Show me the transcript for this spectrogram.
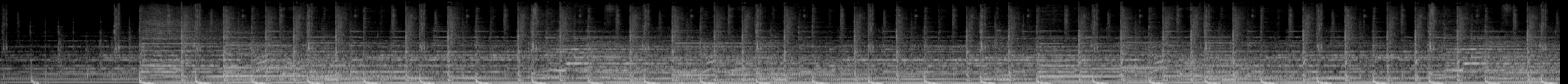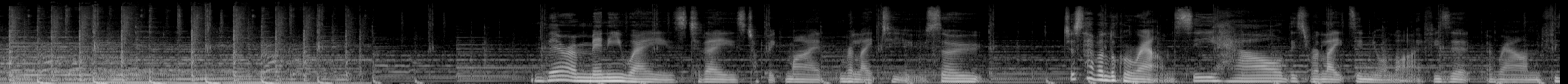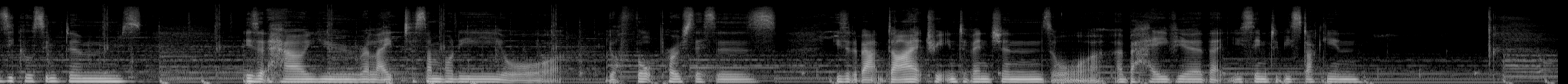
There are many ways today's topic might relate to you. So just have a look around, see how this relates in your life. Is it around physical symptoms? Is it how you relate to somebody or your thought processes? Is it about dietary interventions or a behavior that you seem to be stuck in?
